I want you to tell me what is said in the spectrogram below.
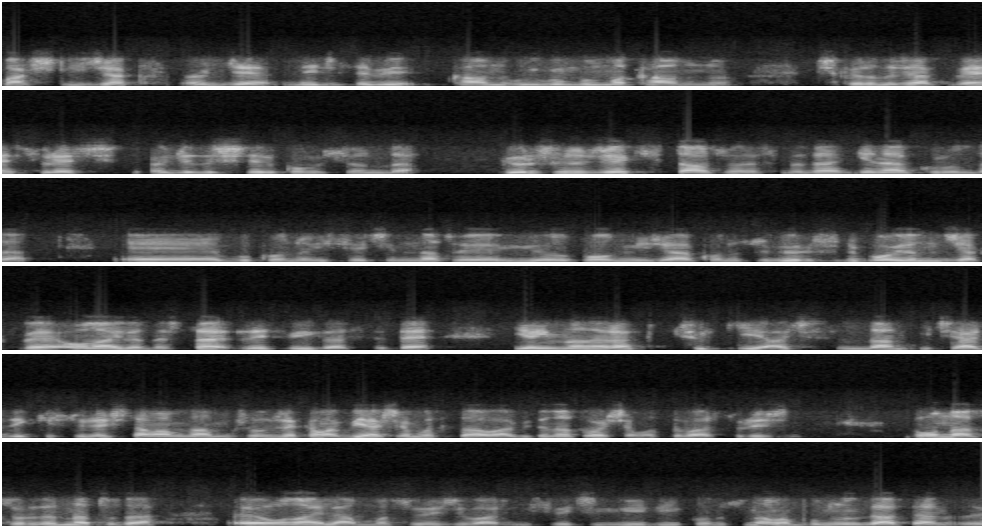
başlayacak. Önce mecliste bir kanun, uygun bulma kanunu çıkarılacak ve süreç önce Dışişleri Komisyonu'nda görüşülecek. Daha sonrasında da genel kurulda e, bu konu İsveç'in NATO'ya üye olup olmayacağı konusu görüşülüp oylanacak ve onaylanırsa resmi gazetede yayınlanarak Türkiye açısından içerideki süreç tamamlanmış olacak ama bir aşaması daha var. Bir de NATO aşaması var sürecin. Ondan sonra da NATO'da e, onaylanma süreci var İsveç'in üyeliği konusunda ama bunun zaten e,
